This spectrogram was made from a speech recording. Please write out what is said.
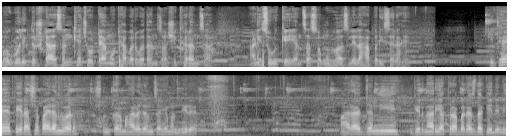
भौगोलिकदृष्ट्या असंख्य छोट्या मोठ्या पर्वतांचा शिखरांचा आणि सुळके यांचा समूह असलेला हा परिसर आहे. इथे तेराशे पायऱ्यांवर शंकर महाराजांचं हे मंदिर आहे. महाराजांनी गिरनार यात्रा बऱ्याचदा केलेली.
